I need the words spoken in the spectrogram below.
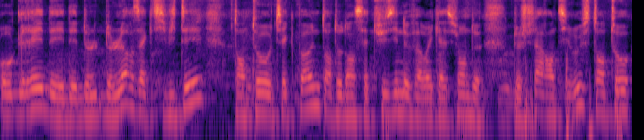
au gré des, des, de, leurs activités, tantôt au checkpoint, tantôt dans cette usine de fabrication de, de chars anti-russes, tantôt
